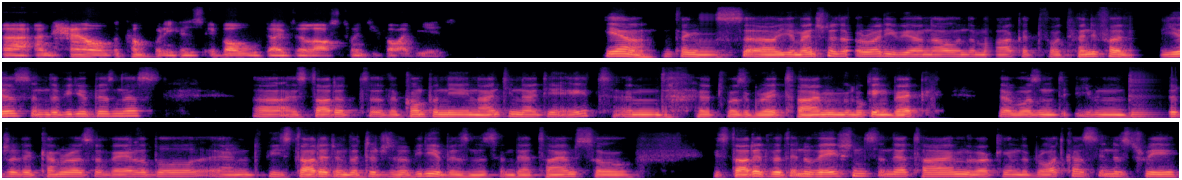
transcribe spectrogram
uh, and how the company has evolved over the last 25 years? Yeah, thanks. Uh, you mentioned it already. We are now in the market for 25 years in the video business. Uh, I started uh, the company in 1998, and it was a great time looking back. There wasn't even digital cameras available, and we started in the digital video business in that time. So we started with innovations in that time, working in the broadcast industry,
